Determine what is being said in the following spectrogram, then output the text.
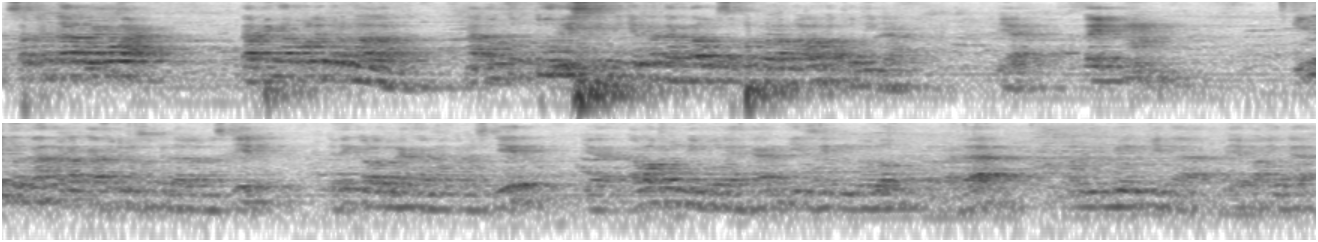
sekedar lewat, tapi nggak boleh bermalam. Nah untuk turis ini kita nggak tahu sempat bermalam atau tidak. Ya, baik. Ini tentang orang kafir masuk ke dalam masjid. Jadi kalau mereka mau ke masjid, ya kalaupun dibolehkan izin dulu kepada pemimpin kita, ya paling nggak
